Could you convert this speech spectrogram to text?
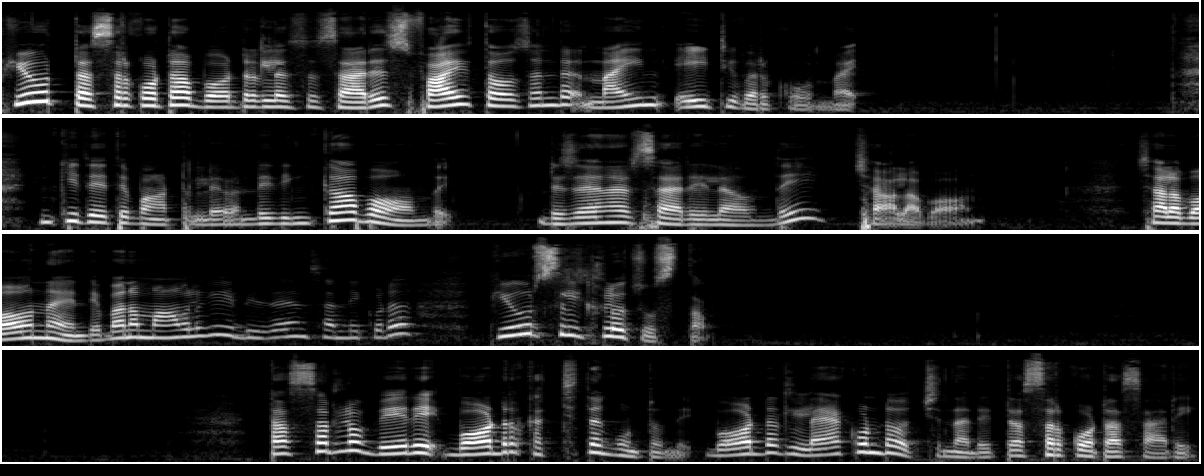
ప్యూర్ టసర్కోట బార్డర్లెస్ శారీస్ ఫైవ్ థౌజండ్ నైన్ ఎయిటీ వరకు ఉన్నాయి. ఇంక ఇదైతే మాటలు లేవండి. ఇది ఇంకా బాగుంది. డిజైనర్ శారీలా ఉంది. చాలా బాగుంది. చాలా బాగున్నాయండి. మనం మామూలుగా ఈ డిజైన్స్ అన్నీ కూడా ప్యూర్ సిల్క్లో చూస్తాం. టస్సర్లో వేరే బార్డర్ ఖచ్చితంగా ఉంటుంది. బార్డర్ లేకుండా వచ్చిందండి టస్సర్ కోటా శారీ.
